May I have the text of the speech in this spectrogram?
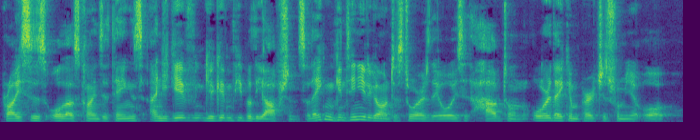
prices, all those kinds of things, and you give you're giving people the option, so they can continue to go into stores they always have done, or they can purchase from you.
